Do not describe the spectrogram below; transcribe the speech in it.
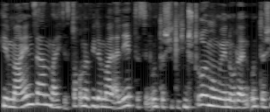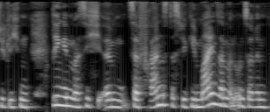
gemeinsam, weil ich das doch immer wieder mal erlebt, dass in unterschiedlichen Strömungen oder in unterschiedlichen Dingen man sich ähm, zerfranst, dass wir gemeinsam an unseren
